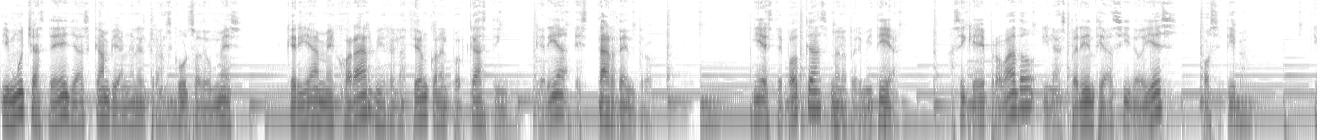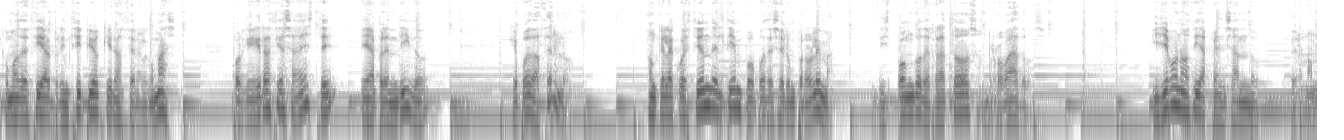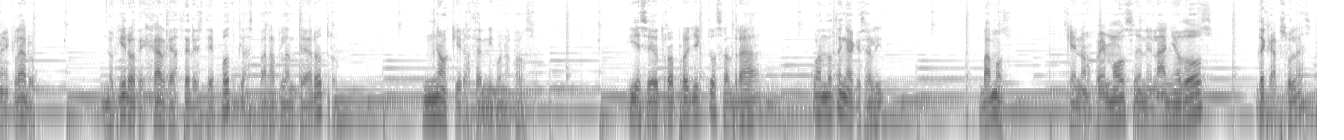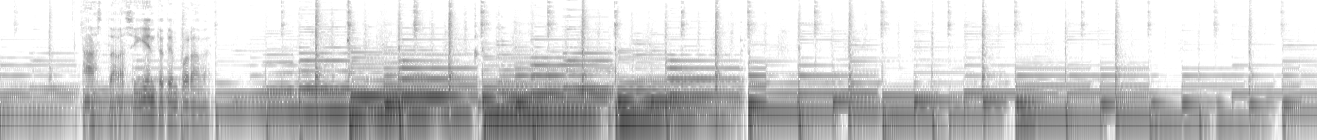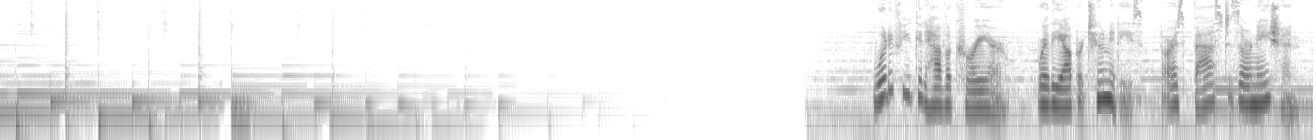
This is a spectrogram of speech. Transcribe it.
Y muchas de ellas cambian en el transcurso de un mes. Quería mejorar mi relación con el podcasting, quería estar dentro, y este podcast me lo permitía. Así que he probado y la experiencia ha sido y es positiva. Y como decía al principio, quiero hacer algo más, porque gracias a este he aprendido que puedo hacerlo. Aunque la cuestión del tiempo puede ser un problema, dispongo de ratos robados. Y llevo unos días pensando, pero no me aclaro. No quiero dejar de hacer este podcast para plantear otro. No quiero hacer ninguna pausa. Y ese otro proyecto saldrá cuando tenga que salir. Vamos, que nos vemos en el año 2 de cápsulas. Hasta la siguiente temporada. What if you could have a career where the opportunities are as vast as our nation?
